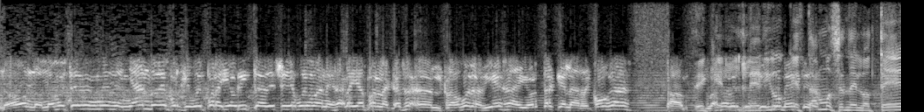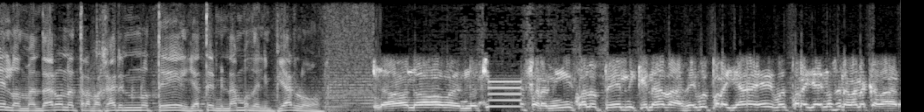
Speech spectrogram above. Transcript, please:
No, no, no me estés engañando, eh, porque voy para allá ahorita, de hecho ya voy a manejar allá para la casa, al trabajo de la vieja, y ahorita que la recoja, ah, Eh, que ver le digo que estamos en el hotel, nos mandaron a trabajar en un hotel, ya terminamos de limpiarlo. No, no, no ch... para mí, ¿cuál hotel, ni qué nada? Eh, voy para allá, eh, voy para allá y no se la van a acabar.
